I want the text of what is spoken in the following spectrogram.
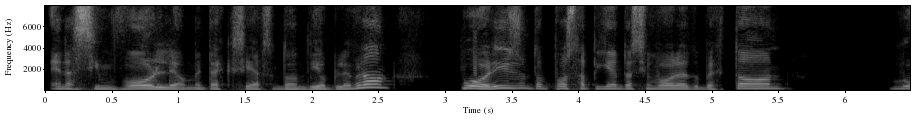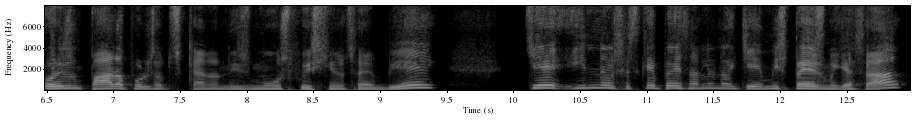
ένα συμβόλαιο μεταξύ αυτών των δύο πλευρών που ορίζουν το πώς θα πηγαίνουν τα συμβόλαια των παιχτών, ορίζουν πάρα πολλούς από τους κανονισμούς που ισχύουν στο NBA και είναι ουσιαστικά υπεύθυνοι να λένε «ΟΚ, εμείς παίζουμε για εσάς,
